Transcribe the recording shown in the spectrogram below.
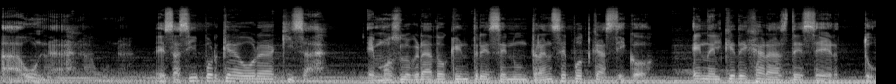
a una. Es así porque ahora, quizá, hemos logrado que entres en un trance podcástico en el que dejarás de ser tú.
